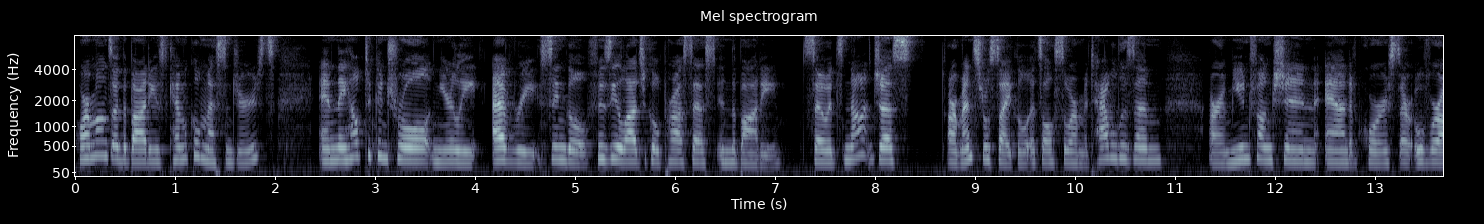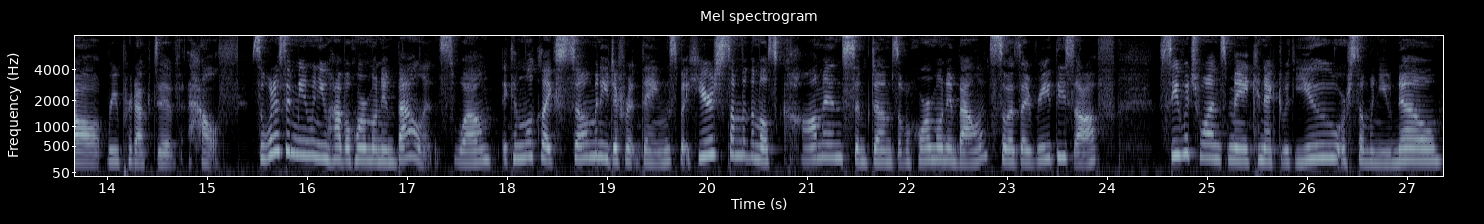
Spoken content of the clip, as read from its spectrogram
hormones are the body's chemical messengers, and they help to control nearly every single physiological process in the body. So, it's not just our menstrual cycle, it's also our metabolism, our immune function, and of course, our overall reproductive health. So, what does it mean when you have a hormone imbalance? Well, it can look like so many different things, but here's some of the most common symptoms of a hormone imbalance. So, as I read these off, see which ones may connect with you or someone you know.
